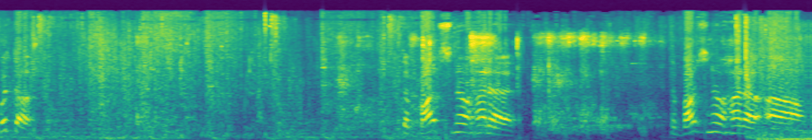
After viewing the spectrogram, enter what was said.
What the? The bots know how to. The bots know how to um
